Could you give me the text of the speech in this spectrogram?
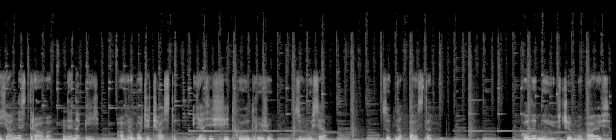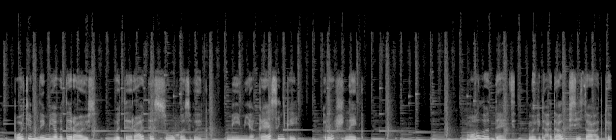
Я не страва, не напій, а в роботі часто я зі щіткою дружу. Звуся зубна паста. Коли миюсь чи вмиваюсь, потім ним я витираюсь. Витирати сухо звик. Мій м'якесенький рушник. Молодець! Ми відгадали всі загадки.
